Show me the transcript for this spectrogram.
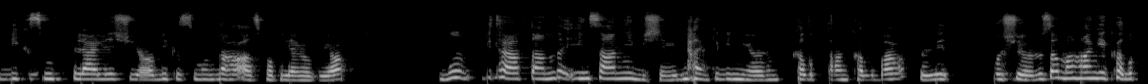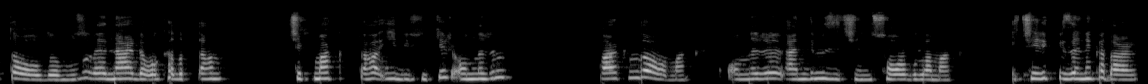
Bir kısmı popülerleşiyor, bir kısmı daha az popüler oluyor. Bu bir taraftan da insani bir şey. Belki bilmiyorum kalıptan kalıba böyle koşuyoruz ama hangi kalıpta olduğumuzu ve nerede o kalıptan çıkmak daha iyi bir fikir onların farkında olmak, onları kendimiz için sorgulamak, içerik bize ne kadar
